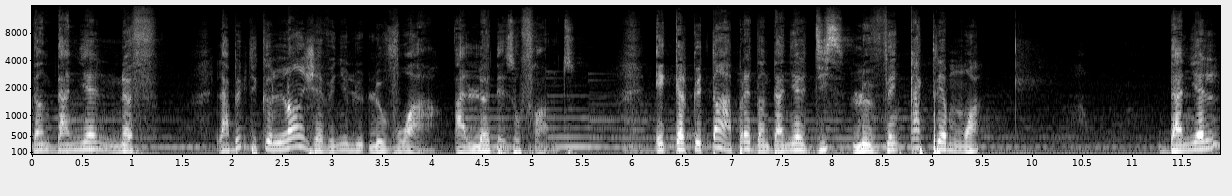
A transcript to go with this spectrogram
dans Daniel 9, la Bible dit que l'ange est venu le- le voir à l'heure des offrandes. Et quelque temps après, dans Daniel 10, le 24e mois, Daniel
